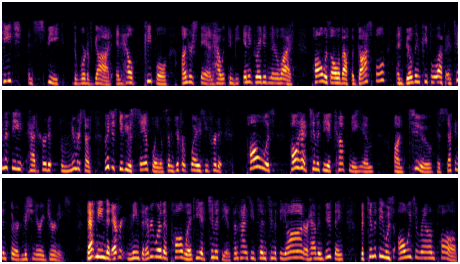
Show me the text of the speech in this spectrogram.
teach and speak the Word of God and help people understand how it can be integrated in their life. Paul was all about the gospel and building people up, and Timothy had heard it from numerous times. Let me just give you a sampling of some different ways he's heard it. Paul was Paul had Timothy accompany him on two, his second and third missionary journeys. That mean that every, means that everywhere that Paul went, he had Timothy, and sometimes he'd send Timothy on or have him do things, but Timothy was always around Paul.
